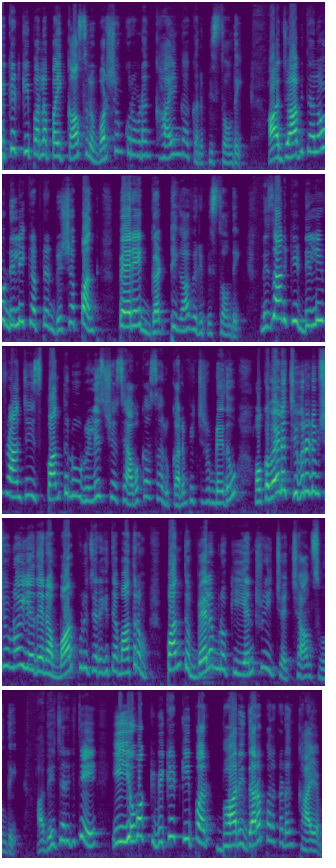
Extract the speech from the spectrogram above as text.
వికెట్ కీపర్లపై కాసుల వర్షం కురవడం ఖాయంగా కనిపిస్తోంది. ఆ జాబితాలో ఢిల్లీ కెప్టెన్ రిషబ్ పంత్ పేరే గట్టిగా వినిపిస్తోంది. నిజానికి ఢిల్లీ ఫ్రాంచైజ్ పంత్ను రిలీజ్ చేసే అవకాశాలు కనిపించడం లేదు. ఒకవేళ చివరి నిమిషంలో ఏదైనా మార్పులు జరిగితే మాత్రం పంత్ వేలంలోకి ఎంట్రీ ఇచ్చే ఛాన్స్ ఉంది. అదే జరిగితే ఈ యువ వికెట్ కీపర్ భారీ ధర పలకడం ఖాయం.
